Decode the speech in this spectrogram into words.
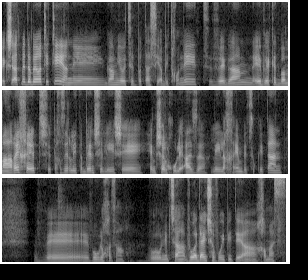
וכשאת מדברת איתי, אני גם יועצת בתעשייה הביטחונית, וגם נאבקת במערכת שתחזיר לי את הבן שלי, שהם שלחו לעזה להילחם בצוק איתן, ו... והוא לא חזר. והוא נמצא, והוא עדיין שבוי בידי החמאס.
